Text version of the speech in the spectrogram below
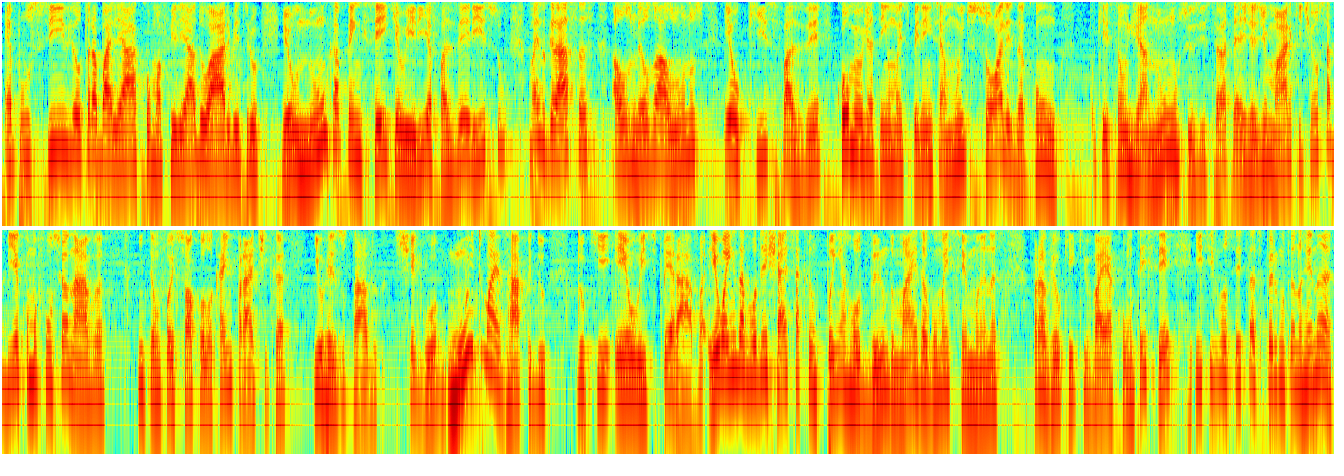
é possível trabalhar como afiliado árbitro. Eu nunca pensei que eu iria fazer isso, mas graças aos meus alunos eu quis fazer. Como eu já tenho uma experiência muito sólida com questão de anúncios e estratégias de marketing, eu sabia como funcionava, então foi só colocar em prática e o resultado chegou muito mais rápido do que eu esperava. Eu ainda vou deixar essa campanha rodando mais algumas semanas para ver o que, que vai acontecer. E se você está se perguntando, Renan,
